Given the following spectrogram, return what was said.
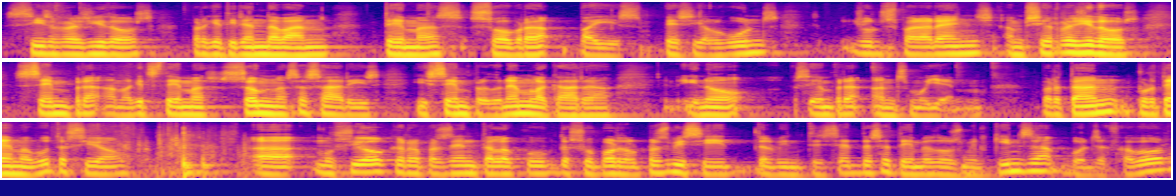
sis regidors perquè tirem endavant temes sobre país. Pesi alguns, Junts per Arenys, amb sis regidors, sempre amb aquests temes som necessaris i sempre donem la cara i no sempre ens mullem. Per tant, portem a votació eh, moció que representa la CUP de suport del presbicit del 27 de setembre de 2015. Vots a favor?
